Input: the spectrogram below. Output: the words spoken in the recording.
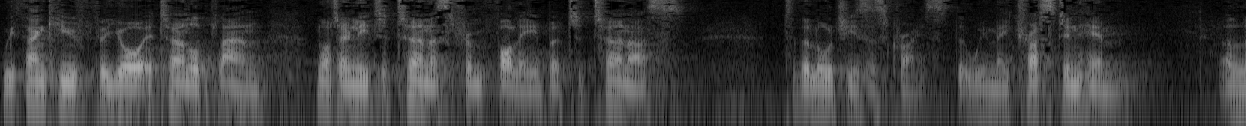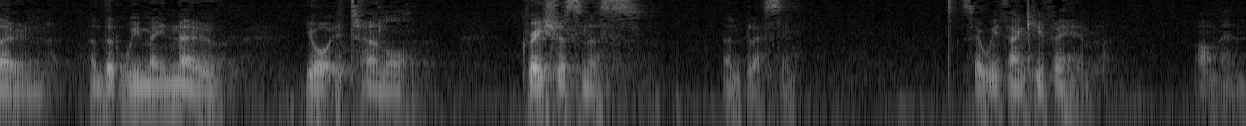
We thank you for your eternal plan, not only to turn us from folly, but to turn us to the Lord Jesus Christ, that we may trust in him alone and that we may know your eternal graciousness and blessing. So we thank you for him. Amen.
